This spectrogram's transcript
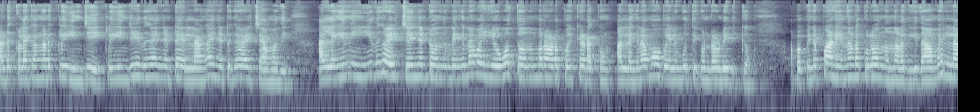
അടുക്കളയൊക്കെ അങ്ങോട്ട് ക്ലീൻ ചെയ്യും. ക്ലീൻ ചെയ്ത് കഴിഞ്ഞിട്ട് എല്ലാം കഴിഞ്ഞിട്ട് കഴിച്ചാൽ മതി. അല്ലെങ്കിൽ നീ ഇത് കഴിച്ചു കഴിഞ്ഞിട്ട് ഒന്നുണ്ടെങ്കിൽ വയ്യോ പത്തോന്നും പറ അവിടെ പോയി കിടക്കും. അല്ലെങ്കിൽ ആ മൊബൈലും കുത്തിക്കൊണ്ട് അവിടെ ഇരിക്കും. അപ്പോൾ പിന്നെ പണി നടക്കില്ല ഒന്നും നടക്കും ഇതാകുമ്പോൾ എല്ലാ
